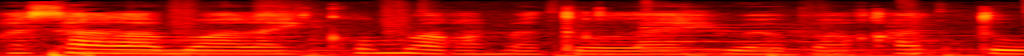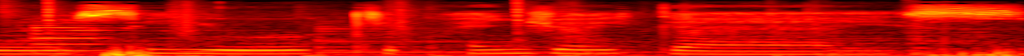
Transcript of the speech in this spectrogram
Wassalamualaikum warahmatullahi wabarakatuh. See you. Keep enjoy guys.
